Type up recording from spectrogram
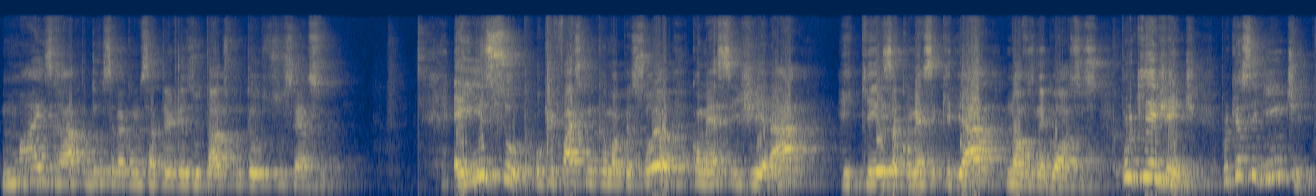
mais rápido você vai começar a ter resultados para o teu sucesso. É isso o que faz com que uma pessoa comece a gerar riqueza, comece a criar novos negócios. Por quê, gente? Porque é o seguinte,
